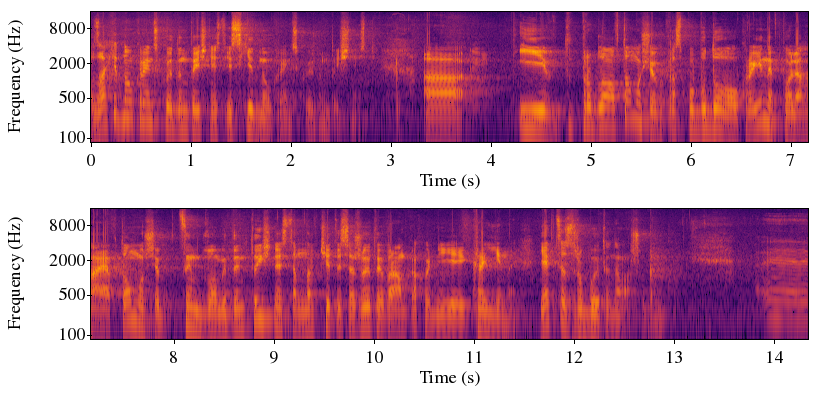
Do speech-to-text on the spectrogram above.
західноукраїнську ідентичність і східноукраїнську ідентичність. А, І тут проблема в тому, що якраз побудова України полягає в тому, щоб цим двом ідентичностям навчитися жити в рамках однієї країни. Як це зробити, на вашу думку? Uh,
